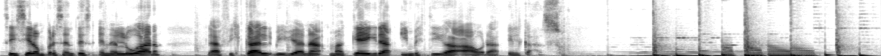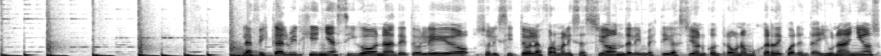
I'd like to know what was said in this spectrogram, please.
se hicieron presentes en el lugar. La fiscal Viviana Maqueira investiga ahora el caso. La fiscal Virginia Sigona de Toledo solicitó la formalización de la investigación contra una mujer de 41 años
